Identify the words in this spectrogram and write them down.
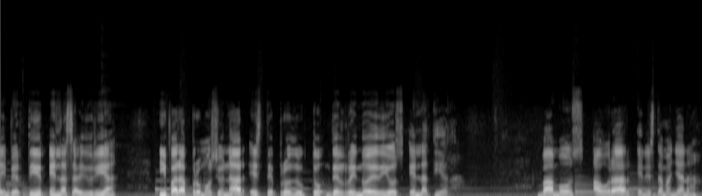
invertir en la sabiduría y para promocionar este producto del reino de Dios en la tierra. Vamos a orar en esta mañana.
